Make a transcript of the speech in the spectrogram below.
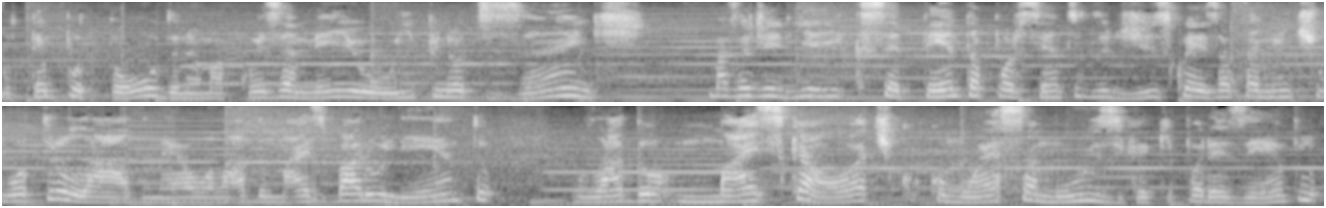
o tempo todo, né? Uma coisa meio hipnotizante. Mas eu diria aí que 70% do disco é exatamente o outro lado, né? O lado mais barulhento, o lado mais caótico, como essa música aqui, por exemplo,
